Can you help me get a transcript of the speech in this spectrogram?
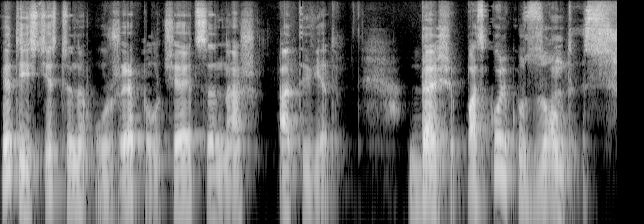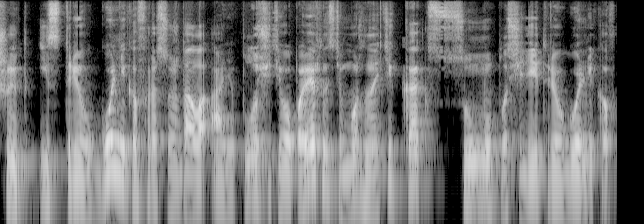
Это, естественно, уже получается наш ответ. Дальше, поскольку зонд сшит из треугольников, рассуждала Аня, площадь его поверхности можно найти как сумму площадей треугольников.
